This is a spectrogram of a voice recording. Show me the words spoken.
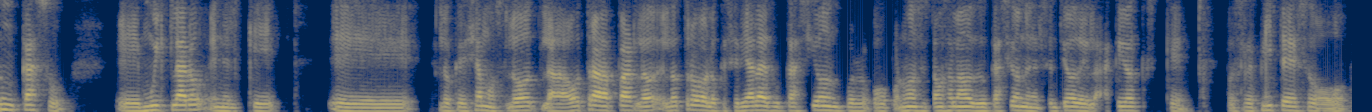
un caso muy claro en el que lo que decíamos, la otra parte, el otro, lo que sería la educación, o por lo menos estamos hablando de educación en el sentido de aquello que pues repites o,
